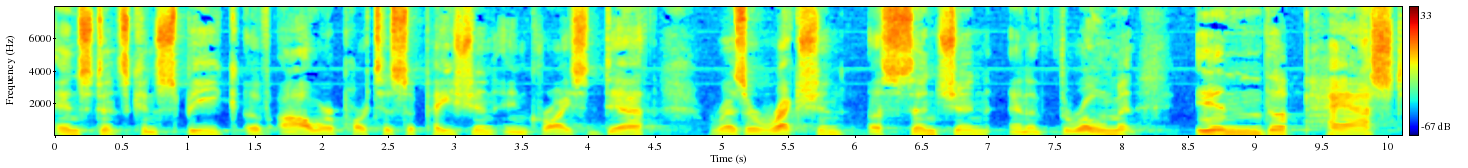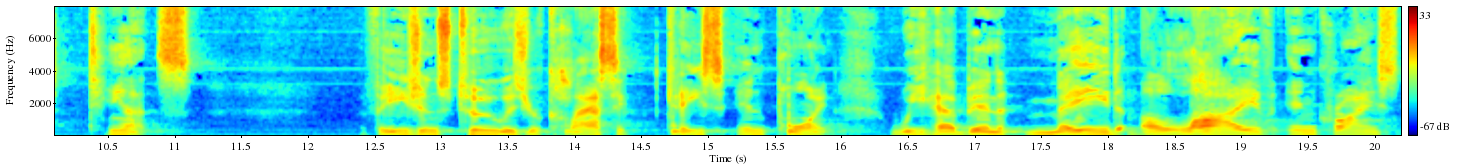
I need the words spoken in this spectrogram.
instance, can speak of our participation in Christ's death, resurrection, ascension, and enthronement in the past tense. Ephesians 2 is your classic case in point. We have been made alive in Christ.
